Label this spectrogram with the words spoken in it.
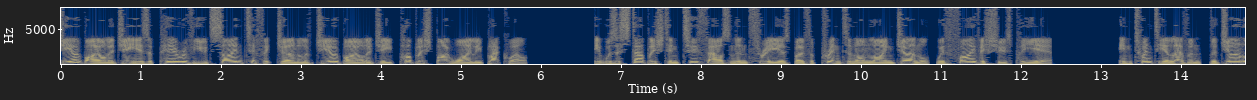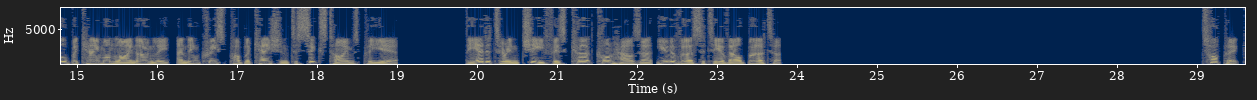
Geobiology is a peer-reviewed scientific journal of geobiology published by Wiley-Blackwell. It was established in 2003 as both a print and online journal, with five issues per year. In 2011, the journal became online only, and increased publication to six times per year. The editor-in-chief is Kurt Konhauser University of Alberta. Topic.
